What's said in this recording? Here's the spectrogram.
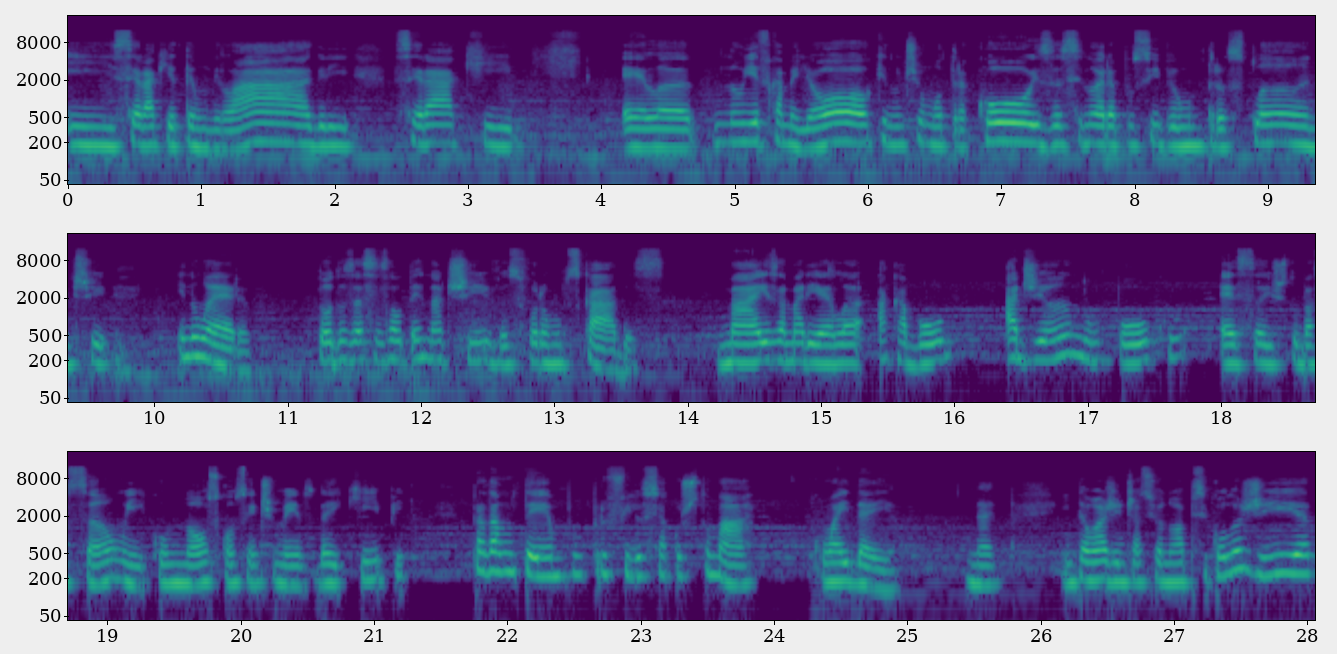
E será que ia ter um milagre? Será que ela não ia ficar melhor, que não tinha uma outra coisa, se não era possível um transplante. E não era. Todas essas alternativas foram buscadas, mas a Mariela acabou adiando um pouco essa estubação e com o nosso consentimento da equipe para dar um tempo para o filho se acostumar com a ideia, né? Então a gente acionou a psicologia,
